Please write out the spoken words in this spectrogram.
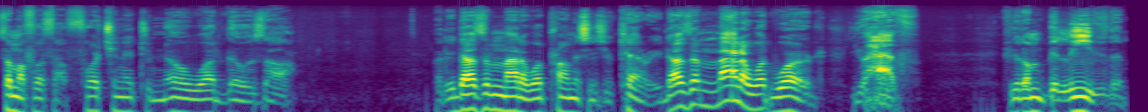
Some of us are fortunate to know what those are. But it doesn't matter what promises you carry, it doesn't matter what word you have. If you don't believe them,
